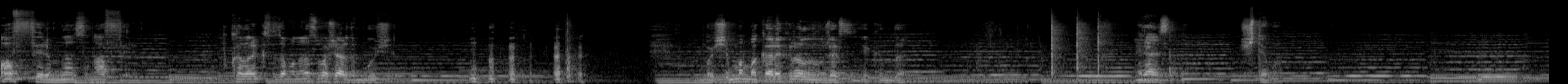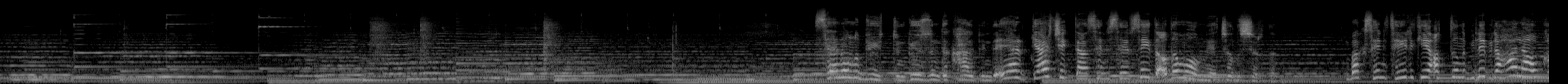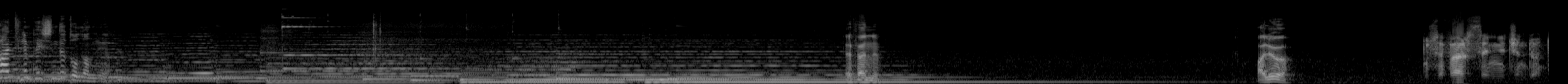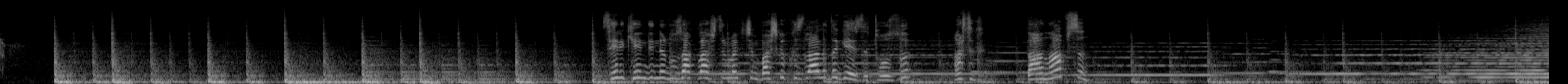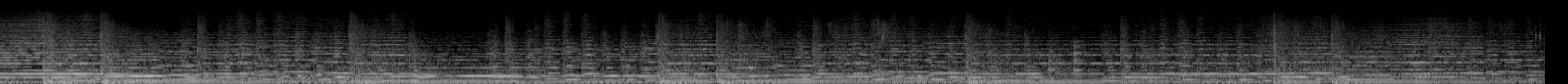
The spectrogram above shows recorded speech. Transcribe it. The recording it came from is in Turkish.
Aferin lan sana aferin. Bu kadar kısa zamanda nasıl başardın bu işi? Başıma makara kralı olacaksın yakında. Helal sana. İşte bu. Sen onu büyüttün gözünde kalbinde. Eğer gerçekten seni sevseydi adam olmaya çalışırdı. Bak seni tehlikeye attığını bile bile hala o katilin peşinde dolanıyor. Efendim. Alo. Bu sefer senin için döndüm. Seni kendinden uzaklaştırmak için başka kızlarla da gezdi tozdu. Artık daha ne yapsın?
